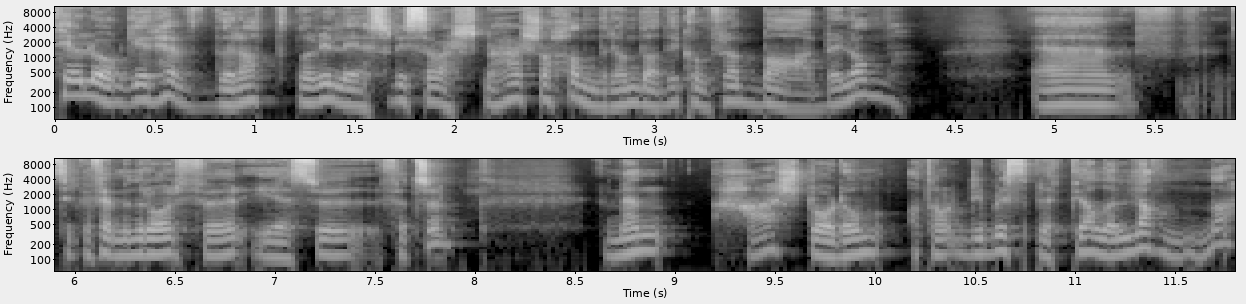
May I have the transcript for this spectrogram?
teologer hevder at når vi leser disse versene her, så handler det om da de kom fra Babylon. Eh, Ca. 500 år før Jesu fødsel. Men her står det om at de blir spredt i alle landene.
